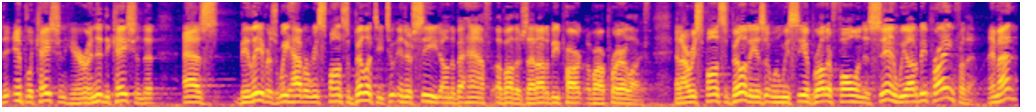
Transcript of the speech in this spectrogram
the implication here, an indication that as believers, we have a responsibility to intercede on the behalf of others. That ought to be part of our prayer life. And our responsibility is that when we see a brother fall into sin, we ought to be praying for them. Amen?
